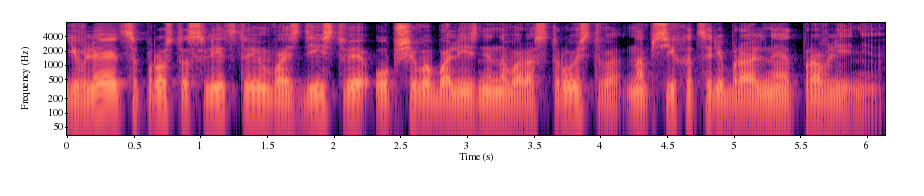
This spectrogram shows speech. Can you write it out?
является просто следствием воздействия общего болезненного расстройства на психоцеребральное отправление.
